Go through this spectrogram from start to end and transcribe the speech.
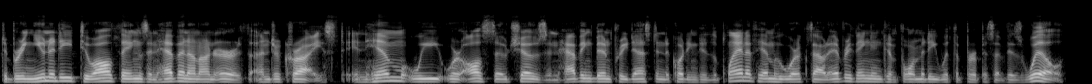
to bring unity to all things in heaven and on earth under Christ. In him we were also chosen, having been predestined according to the plan of him who works out everything in conformity with the purpose of his will,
